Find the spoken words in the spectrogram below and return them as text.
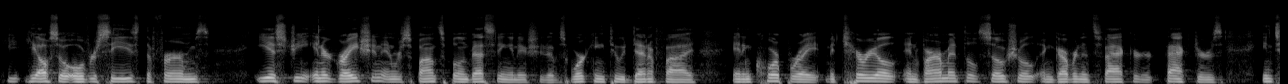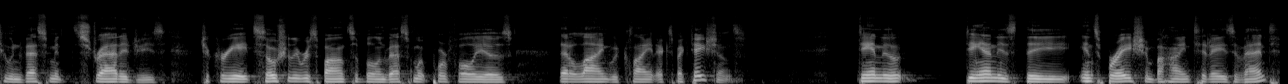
he, he also oversees the firm's ESG integration and responsible investing initiatives, working to identify and incorporate material, environmental, social, and governance factor, factors into investment strategies to create socially responsible investment portfolios that align with client expectations. Dan, Dan is the inspiration behind today's event.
